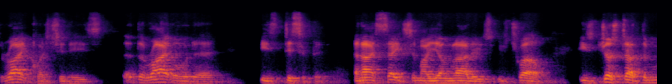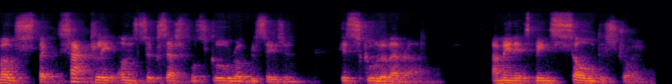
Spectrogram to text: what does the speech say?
The right question is the right order is discipline. And I say to my young lad who's, who's 12, he's just had the most spectacularly unsuccessful school rugby season his school have ever had. I mean, it's been soul destroying.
